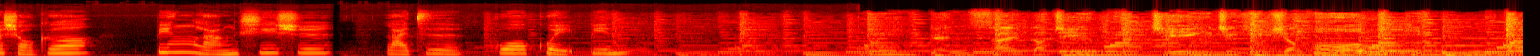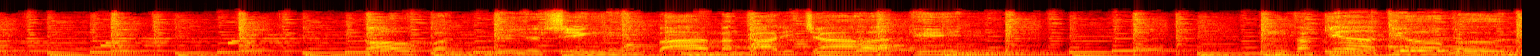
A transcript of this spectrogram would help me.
二首歌《槟榔西施》来自郭贵宾。心里慢慢甲你接近，唔通惊着阮的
